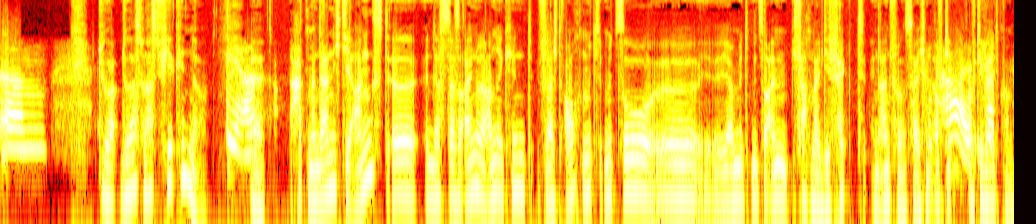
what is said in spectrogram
ähm, Du, du, hast, du hast vier Kinder. ja, Äh, hat man da nicht die Angst, äh, dass das eine oder andere Kind vielleicht auch mit mit so äh, ja mit mit so einem ich sag mal Defekt in Anführungszeichen auf die total. auf die Welt kommt?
